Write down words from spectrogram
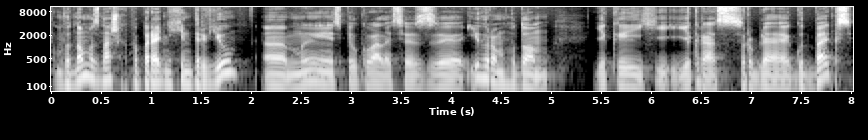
В одному з наших попередніх інтерв'ю е, ми спілкувалися з Ігорем Гудом який якраз виробляє Goodbags.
